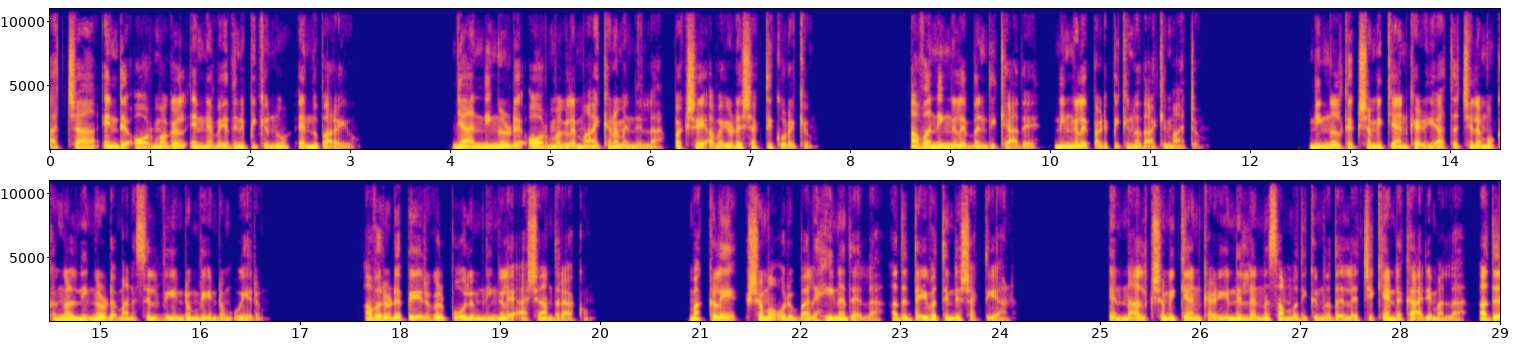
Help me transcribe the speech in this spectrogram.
അച്ഛാ എന്റെ ഓർമ്മകൾ എന്നെ വേദനിപ്പിക്കുന്നു എന്ന് പറയൂ. ഞാൻ നിങ്ങളുടെ ഓർമ്മകളെ മായ്ക്കണമെന്നില്ല പക്ഷേ അവയുടെ ശക്തി കുറയ്ക്കും. അവ നിങ്ങളെ ബന്ധിക്കാതെ നിങ്ങളെ പഠിപ്പിക്കുന്നതാക്കി മാറ്റും. നിങ്ങൾക്ക് ക്ഷമിക്കാൻ കഴിയാത്ത ചില മുഖങ്ങൾ നിങ്ങളുടെ മനസ്സിൽ വീണ്ടും വീണ്ടും ഉയരും. അവരുടെ പേരുകൾ പോലും നിങ്ങളെ അശാന്തരാക്കും. മക്കളെ ക്ഷമ ഒരു ബലഹീനതയല്ല അത് ദൈവത്തിന്റെ ശക്തിയാണ്. എന്നാൽ ക്ഷമിക്കാൻ കഴിയുന്നില്ലെന്ന് സമ്മതിക്കുന്നത് ലജ്ജിക്കേണ്ട കാര്യമല്ല. അത്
